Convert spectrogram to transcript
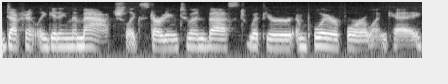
definitely getting the match, like starting to invest with your employer 401k.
